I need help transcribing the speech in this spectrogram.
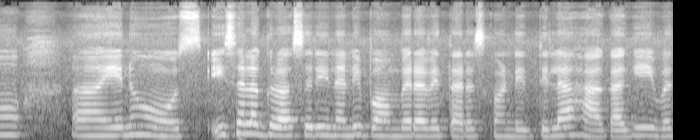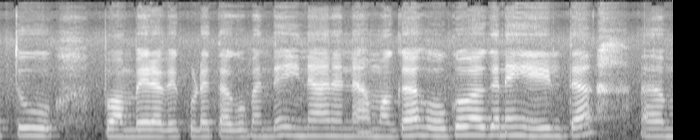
ಏನು ಈ ಸಲ ಗ್ರಾಸರಿನಲ್ಲಿ ಬಾಂಬೆ ರವೆ ತರಿಸ್ಕೊಂಡಿದ್ದಿಲ್ಲ. ಹಾಗಾಗಿ ಇವತ್ತು ಬಾಂಬೆ ರವೆ ಕೂಡ ತಗೊಬಂದೆ. ಇನ್ನು ನನ್ನ ಮಗ ಹೋಗುವಾಗನೇ ಹೇಳ್ದ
